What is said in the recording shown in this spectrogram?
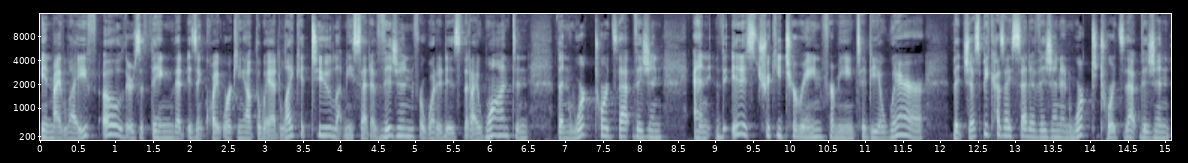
in my life, oh, there's a thing that isn't quite working out the way I'd like it to. Let me set a vision for what it is that I want and then work towards that vision. And it is tricky terrain for me to be aware that just because I set a vision and worked towards that vision,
